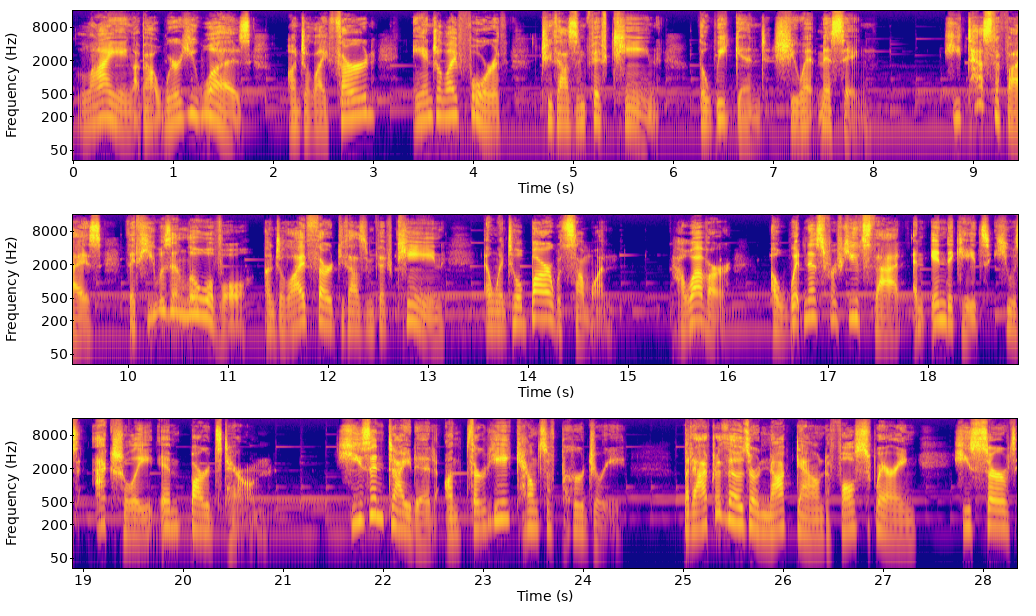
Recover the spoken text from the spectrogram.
lying about where he was on July 3rd and July 4th, 2015, the weekend she went missing. He testifies that he was in Louisville on July 3rd, 2015, and went to a bar with someone. However, a witness refutes that and indicates he was actually in Bardstown. He's indicted on 38 counts of perjury, but after those are knocked down to false swearing, he serves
